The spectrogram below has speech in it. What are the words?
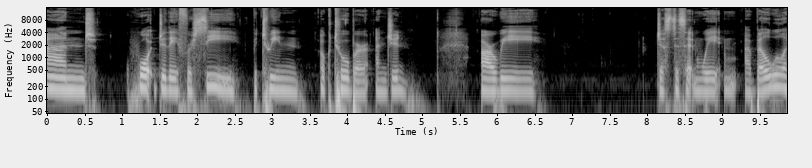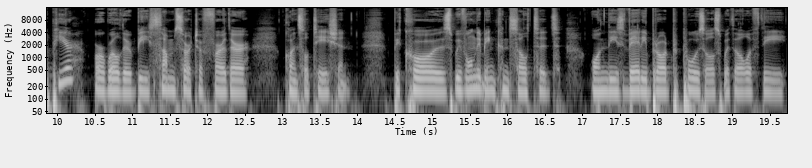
and what do they foresee between October and June? Are we just to sit and wait and a bill will appear, or will there be some sort of further consultation? Because we've only been consulted on these very broad proposals with all of the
